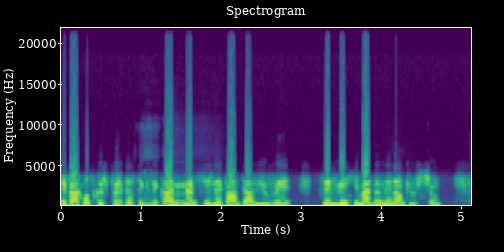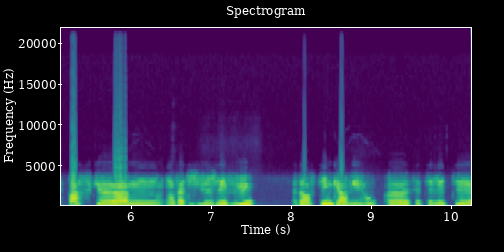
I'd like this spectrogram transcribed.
Mais par contre, ce que je peux dire, c'est que c'est mhm. quand même, même si je l'ai pas interviewé, c'est lui qui m'a donné l'impulsion, parce que, euh, en fait, je, l'ai vu dans Stinkerview. Euh, C'était l'été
